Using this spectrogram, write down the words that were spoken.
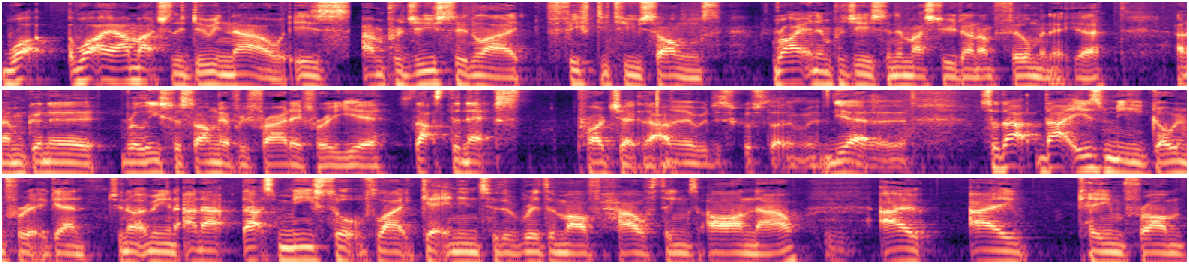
what what i am actually doing now is i'm producing like 52 songs writing and producing in my studio and i'm filming it yeah and i'm gonna release a song every friday for a year so that's the next project that I've Yeah, we discussed that, didn't we? yeah. So that that is me going for it again. Do you know what I mean? And I, that's me sort of like getting into the rhythm of how things are now. Hmm. I I came from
